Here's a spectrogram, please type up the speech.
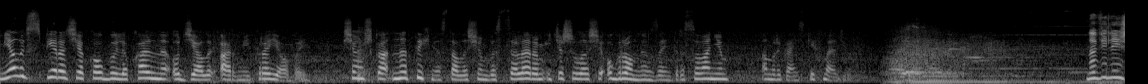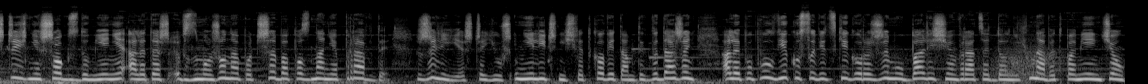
miały wspierać jakoby lokalne oddziały Armii Krajowej. Książka natychmiast stała się bestsellerem i cieszyła się ogromnym zainteresowaniem amerykańskich mediów. Na Wileńszczyźnie szok, zdumienie, ale też wzmożona potrzeba poznania prawdy. Żyli jeszcze już nieliczni świadkowie tamtych wydarzeń, ale po pół wieku sowieckiego reżimu bali się wracać do nich nawet pamięcią.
